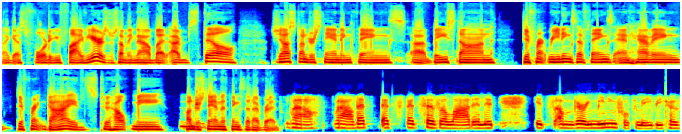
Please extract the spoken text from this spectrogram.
I guess, 45 years or something now, but I'm still just understanding things uh, based on different readings of things and having different guides to help me mm-hmm. understand the things that I've read. Wow, wow, that that's that says a lot, and it it's um very meaningful to me because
